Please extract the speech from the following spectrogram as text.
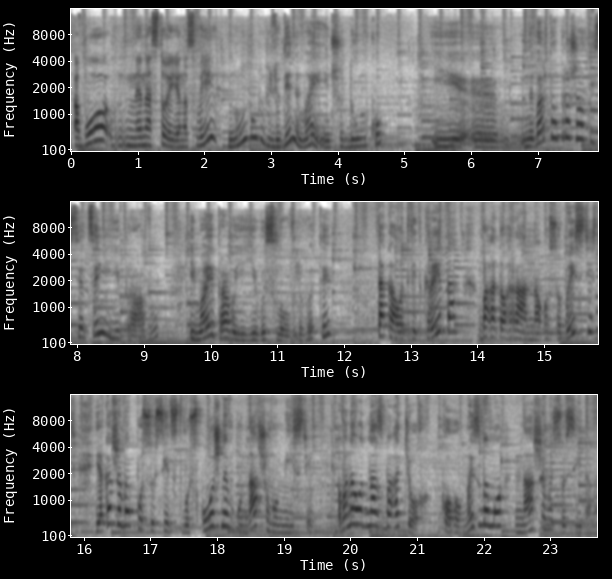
або не настоює на своїй. Ну, людина має іншу думку. І е, не варто ображатися, це її право, і має право її висловлювати. Така от відкрита, багатогранна особистість, яка живе по сусідству з кожним у нашому місті. Вона одна з багатьох, кого ми звемо нашими сусідами.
